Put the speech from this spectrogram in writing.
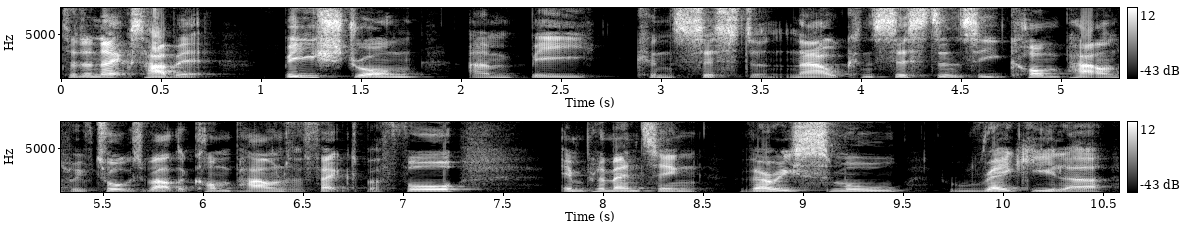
to the next habit be strong and be consistent. Now, consistency compounds. We've talked about the compound effect before. Implementing very small, regular,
